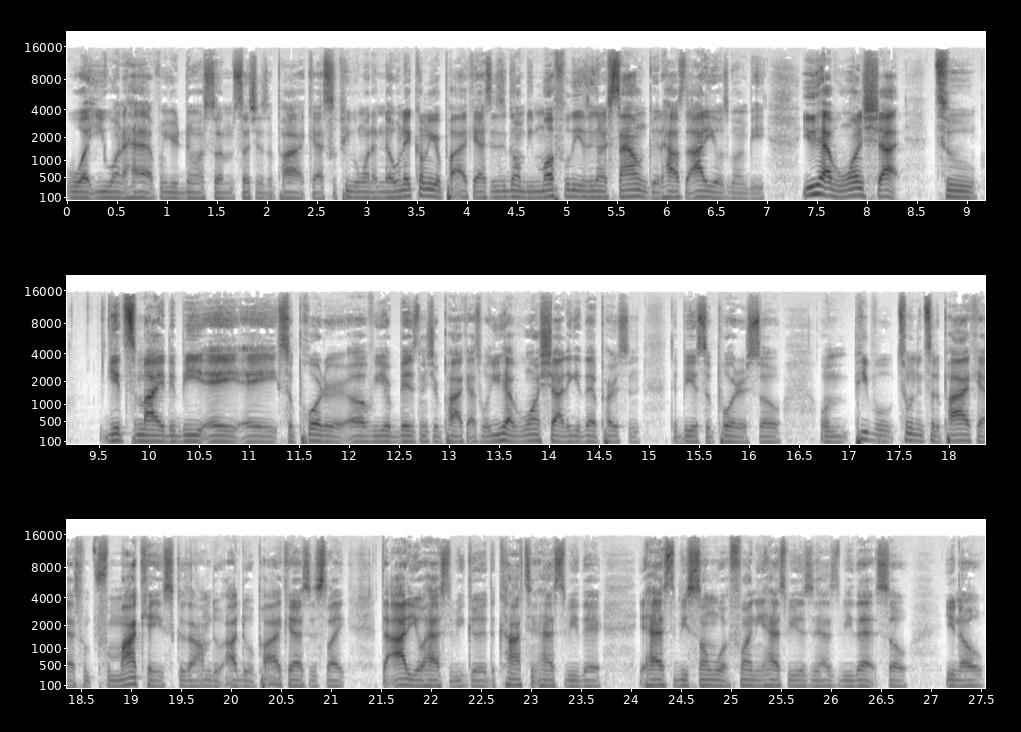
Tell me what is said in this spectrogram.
what you want to have when you're doing something such as a podcast. Because people want to know when they come to your podcast, is it going to be muffly? Is it going to sound good? How's the audio is going to be? You have one shot to get somebody to be a, a supporter of your business, your podcast. Well, you have one shot to get that person to be a supporter. So when people tune into the podcast, from, from my case, because I'm do I do a podcast, it's like the audio has to be good, the content has to be there, it has to be somewhat funny, it has to be this, it has to be that. So you know,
